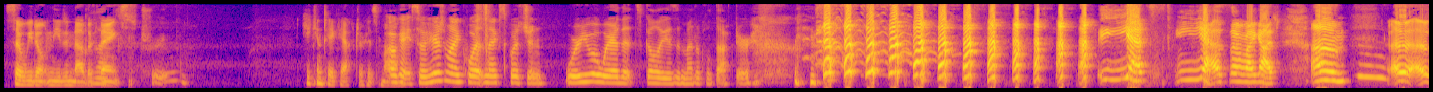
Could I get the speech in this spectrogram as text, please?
So we don't need another. Thanks. That's true. He can take after his mom. Okay, so here's my que- next question. Were you aware that Scully is a medical doctor? yes. Oh my gosh. Um, uh, uh,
